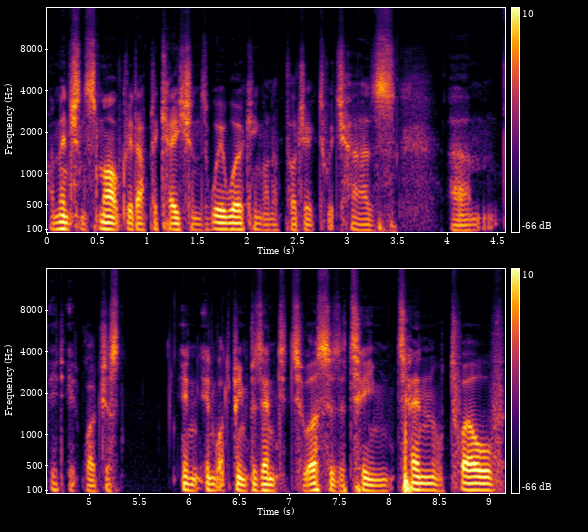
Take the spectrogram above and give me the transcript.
I mentioned smart grid applications, we're working on a project which has um, it, it, well, just in, in what's been presented to us as a team, 10 or 12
